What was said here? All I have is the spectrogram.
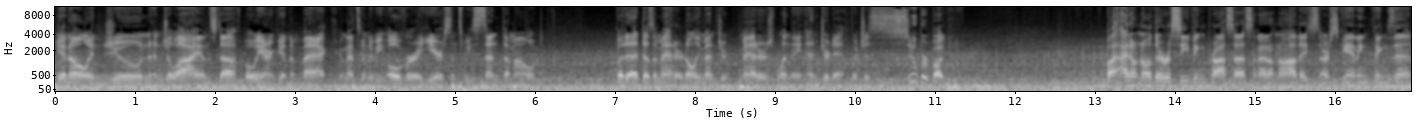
you know, in June and July and stuff, but we aren't getting them back, and that's going to be over a year since we sent them out. But uh, it doesn't matter. It only matters when they entered it, which is super buggy. But I don't know their receiving process, and I don't know how they are scanning things in.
